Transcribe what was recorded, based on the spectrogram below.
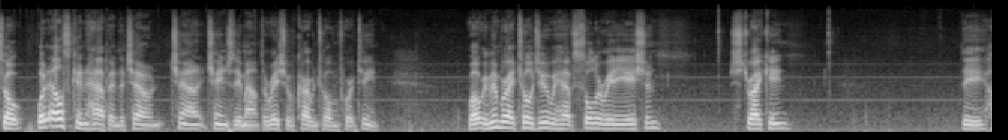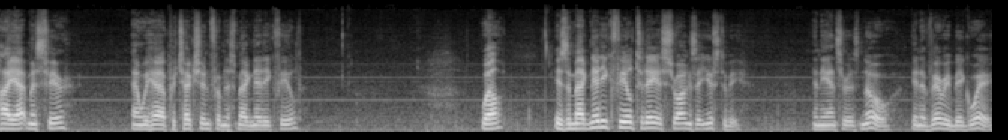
So, what else can happen to cha- cha- change the amount, the ratio of carbon 12 and 14? Well, remember I told you we have solar radiation striking the high atmosphere, and we have protection from this magnetic field? Well, is the magnetic field today as strong as it used to be? And the answer is no, in a very big way.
